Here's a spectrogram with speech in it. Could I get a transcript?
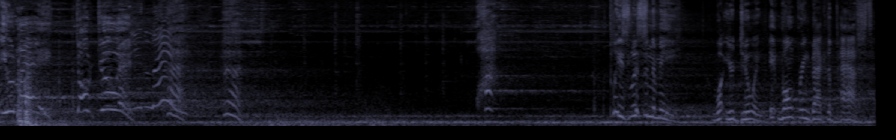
Yulei! Don't do it! What? Please listen to me. What you're doing, it won't bring back the past.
